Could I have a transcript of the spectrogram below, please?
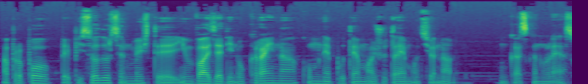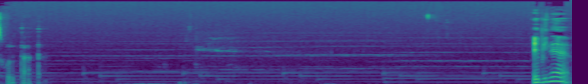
Apropo, episodul se numește Invazia din Ucraina, cum ne putem ajuta emoțional, în caz că nu l-ai ascultat. E bine,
